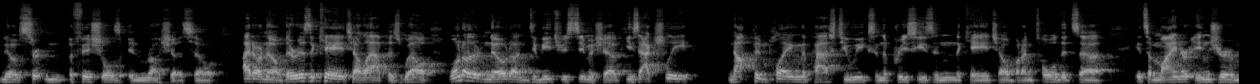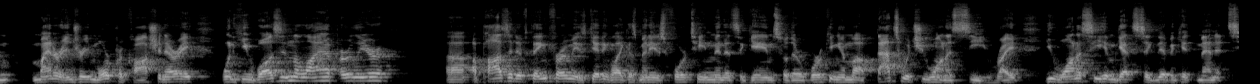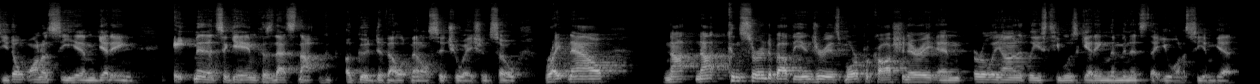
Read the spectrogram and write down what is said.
you know certain officials in Russia. So I don't know. There is a KHL app as well. One other note on Dmitry Simashev: he's actually not been playing the past two weeks in the preseason in the KHL, but I'm told it's a it's a minor injury, minor injury, more precautionary. When he was in the lineup earlier, uh, a positive thing for him. He's getting like as many as 14 minutes a game, so they're working him up. That's what you want to see, right? You want to see him get significant minutes. You don't want to see him getting eight minutes a game because that's not a good developmental situation. So right now, not not concerned about the injury. It's more precautionary, and early on, at least, he was getting the minutes that you want to see him get.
